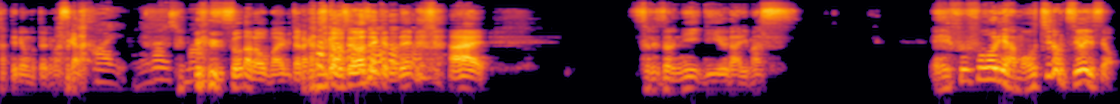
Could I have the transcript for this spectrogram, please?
勝手に思っておりますが。はい。お願いします。嘘だろお前みたいな感じかもしれませんけどね。はい。それぞれに理由があります。エフフォーリアもちろん強いですよ。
